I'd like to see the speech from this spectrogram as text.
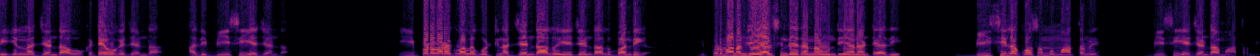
మిగిలిన జెండా ఒకటే ఒక జెండా అది బీసీ ఎజెండా. ఇప్పటి వరకు వాళ్ళ కొట్టిన జెండాలు ఎజెండాలు బందీగా. ఇప్పుడు మనం చేయాల్సింది ఏదన్నా ఉంది అని అంటే అది బీసీల కోసం మాత్రమే బీసీ ఎజెండా మాత్రమే.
